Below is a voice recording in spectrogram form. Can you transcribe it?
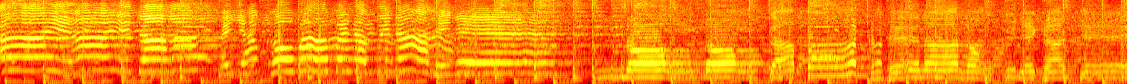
ไอ้ไอ้จ้าขยับเข้ามาไปน้ำใส่หน้าให้แน่น้องน้องจะปับคันแท้หน้าน้องคือไงคักแท้หน้าทุ่งหน่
